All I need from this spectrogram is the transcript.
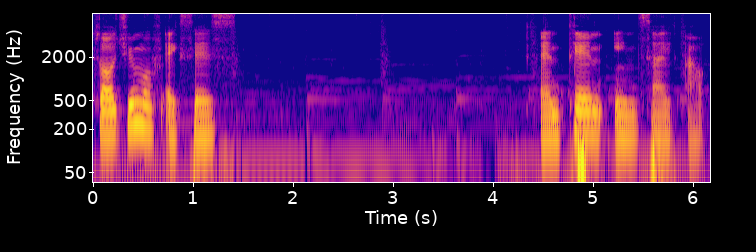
So i'll trim off excess and turn inside out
